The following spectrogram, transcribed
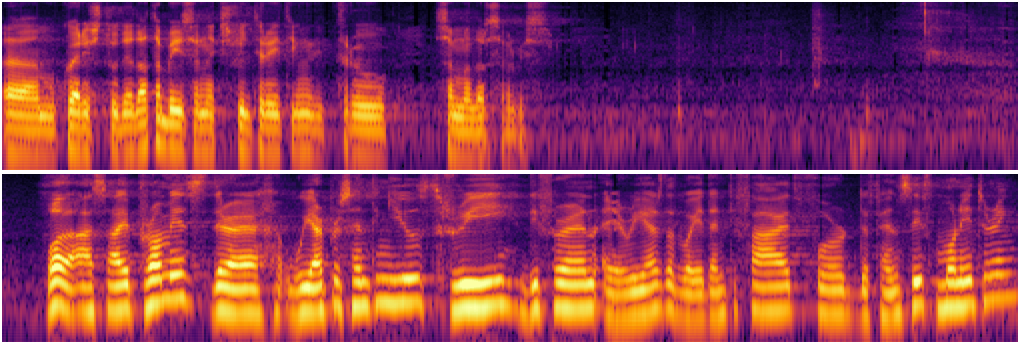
um, queries to the database and exfiltrating it through some other service. Well, as I promised, are, we are presenting you three different areas that we identified for defensive monitoring.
